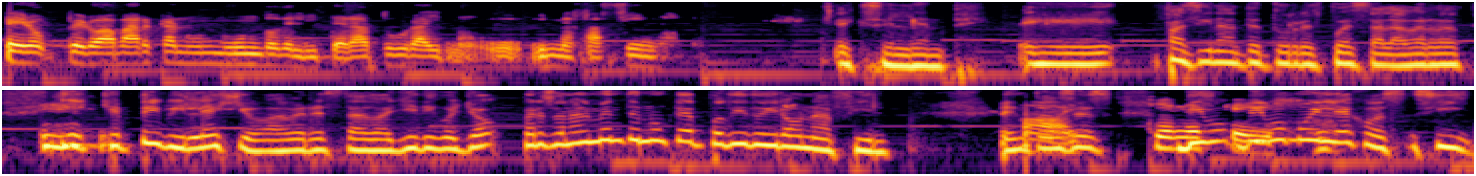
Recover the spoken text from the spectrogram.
pero, pero abarcan un mundo de literatura y me, y me fascinan. Excelente. Eh, fascinante tu respuesta, la verdad. Y qué privilegio haber estado allí. Digo, yo personalmente nunca he podido ir a una FIL. Entonces, vivo, muy lejos, sí,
